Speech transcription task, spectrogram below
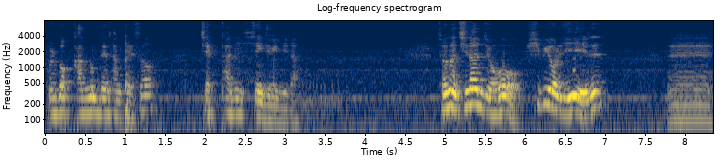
불법 감금된 상태에서 재판이 진행 중입니다. 저는 지난주 12월 2일 에,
